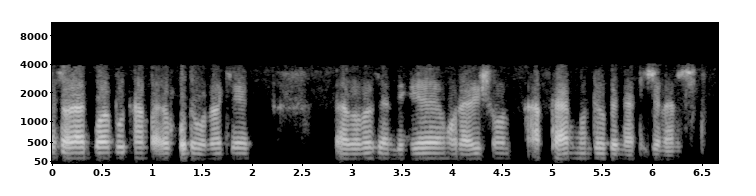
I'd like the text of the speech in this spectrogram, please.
خسارت بار بود هم برای خود اونا که در واقع زندگی هنریشون ابتر مونده و به نتیجه نرسید.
